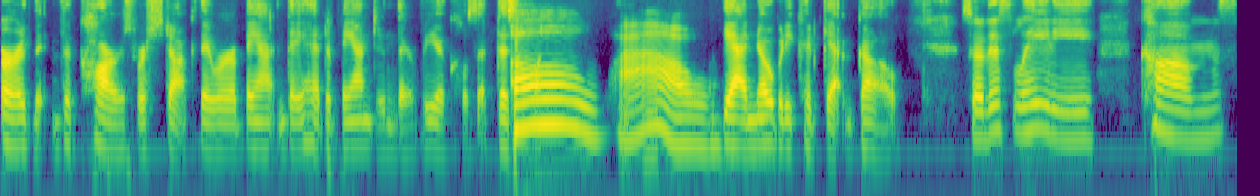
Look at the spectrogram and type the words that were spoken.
or the, the cars were stuck they were abandoned they had abandoned their vehicles at this point Oh, wow. yeah, nobody could get go. So this lady comes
